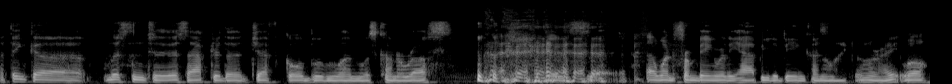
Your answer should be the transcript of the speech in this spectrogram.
I think uh, listening to this after the Jeff Goldblum one was kind of rough. uh, I went from being really happy to being kind of like, all right, well,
